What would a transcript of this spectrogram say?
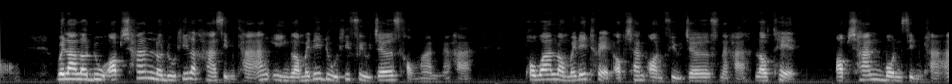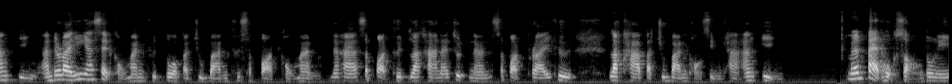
862 เวลาเราดูออปชันเราดูที่ราคาสินค้าอ้างอิง เราไม่ได้ดูที่ฟิวเจอร์สของมันนะคะ เพราะว่าเราไม่ได้เทรดออปชัน on futures นะคะเราเทรด ออปชันบนสินค้าอ้างอิง underlying asset ของมันคือตัวปัจจุบันคือสปอตของมันนะคะสปอตคือราคาณจุดนั้นสปอตไพรซ์คือราคาปัจจุบันของสินค้าอ้างอิงนั้น 862 ตรงนี้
